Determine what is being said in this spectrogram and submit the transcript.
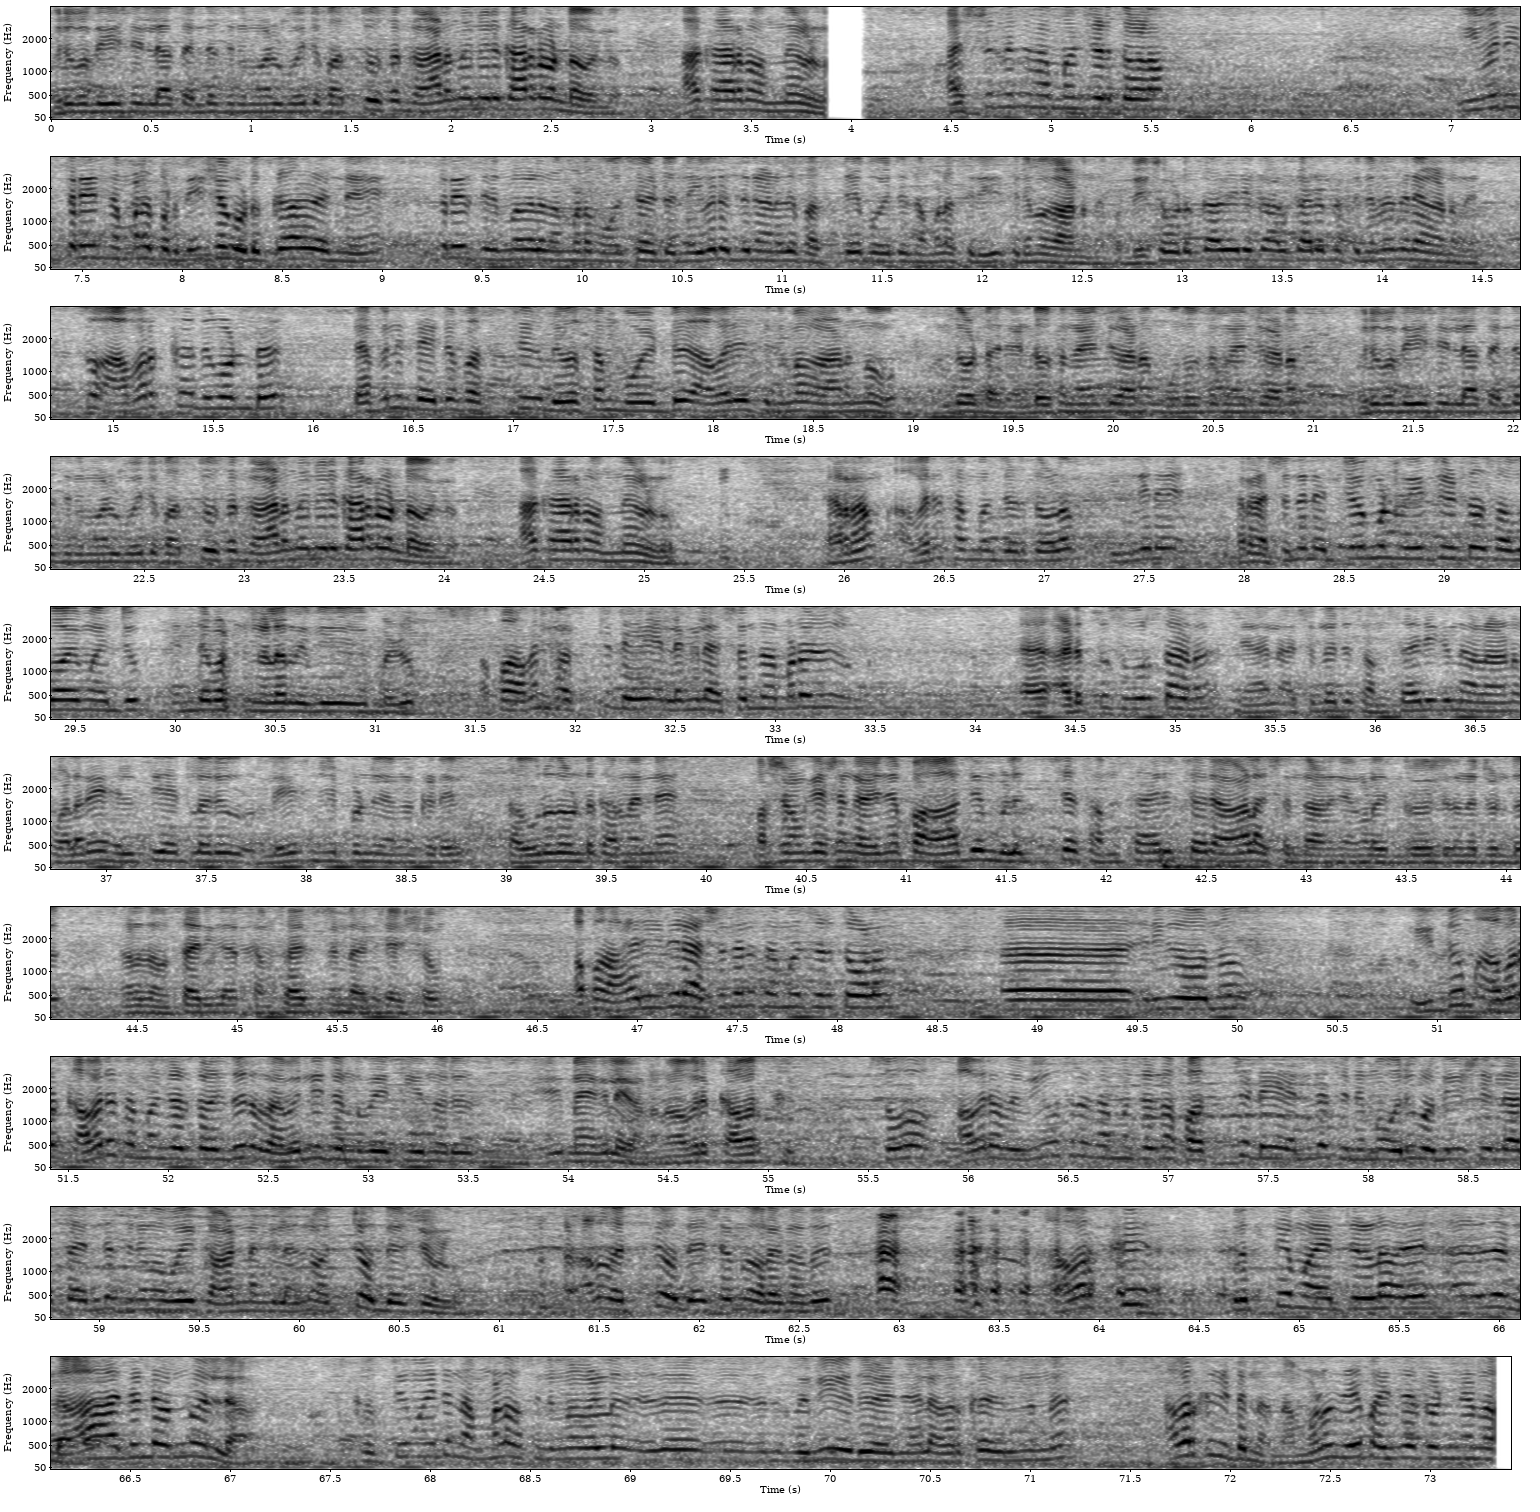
ഒരു പ്രതീക്ഷയില്ലാത്ത എന്റെ സിനിമകൾ പോയിട്ട് ഫസ്റ്റ് ദിവസം കാണുന്നതിന് ഒരു കാരണം ഉണ്ടാവുമല്ലോ. ആ കാരണം ഒന്നേ ഉള്ളൂ. അശ്വിനെ സംബന്ധിച്ചിടത്തോളം ഇവർ ഇത്രയും നമ്മൾ പ്രതീക്ഷ കൊടുക്കാതെ തന്നെ ഇത്രയും സിനിമകൾ നമ്മുടെ മോശമായിട്ട് തന്നെ ഇവരെന്തിനാണ് ഇത് ഫസ്റ്റ് ഡേ പോയിട്ട് നമ്മളെ സിരീസ് സിനിമ കാണുന്നത്? പ്രതീക്ഷ കൊടുക്കാതെ ഇരിക്കുന്ന ആൾക്കാരെന്ന് സിനിമ എന്തിനാണ് കാണുന്നത്. സോ അവർക്ക് അതുകൊണ്ട് ഡെഫിനറ്റ് ആയിട്ട് ഫസ്റ്റ് ദിവസം പോയിട്ട് അവർ സിനിമ കാണുന്നു. എന്തുകൊണ്ടാണ് രണ്ട് ദിവസം കഴിഞ്ഞിട്ട് കാണാം മൂന്ന് ദിവസം കഴിഞ്ഞിട്ട് കാണാം. ഒരു പ്രതീക്ഷയില്ലാത്ത എന്റെ സിനിമകൾ പോയിട്ട് ഫസ്റ്റ് ദിവസം കാണുന്നതിന് ഒരു കാരണം ഉണ്ടാവുമല്ലോ. ആ കാരണം ഒന്നേ ഉള്ളൂ. കാരണം അവരെ സംബന്ധിച്ചിടത്തോളം ഇങ്ങനെ അശ്വന്തൻ ഏറ്റവും കൂടുതൽ റീച്ച് കിട്ടുക സ്വാഭാവികമായിട്ടും എന്റെ പടങ്ങൾ റിവ്യൂ ചെയ്യുമ്പോഴും. അപ്പോൾ അവൻ ഫസ്റ്റ് ഡേ അല്ലെങ്കിൽ അശ്വന്ത് നമ്മുടെ ഒരു അടുത്ത സുഹൃത്താണ്. ഞാൻ അശ്വന്തായിട്ട് സംസാരിക്കുന്ന ആളാണ്. വളരെ ഹെൽത്തി ആയിട്ടുള്ള ഒരു റിലേഷൻഷിപ്പ് ഉണ്ട് ഞങ്ങൾക്കിടയിൽ. സൗഹൃദമുണ്ട് കാരണം എന്നെ വർഷങ്ങൾക്ക് ശേഷം കഴിഞ്ഞപ്പോൾ ആദ്യം വിളിച്ച് സംസാരിച്ച ഒരാൾ അശ്വന്താണ്. ഞങ്ങൾ ഇന്റർവ്യൂവിൽ ഇരുന്നിട്ടുണ്ട്. ഞങ്ങൾ സംസാരിക്കാൻ സംസാരിച്ചിട്ടുണ്ട് അതിനുശേഷവും. അപ്പോൾ ആ രീതിയിൽ അശ്വന്തനെ സംബന്ധിച്ചിടത്തോളം എനിക്ക് തോന്നുന്നു ഇതും അവർക്ക് അവരെ സംബന്ധിച്ചിടത്തോളം ഇതൊരു റവന്യൂ ജനറേറ്റ് ചെയ്യുന്ന ഒരു മേഖലയാണ്. അവർക്ക് അവർക്ക് സോ അവരെ റിവ്യൂസിനെ സംബന്ധിച്ചിടത്തോളം ഫസ്റ്റ് ഡേ എന്റെ സിനിമ ഒരു പ്രതീക്ഷയില്ലാത്ത എന്റെ സിനിമ പോയി കാണണമെങ്കിൽ അതിന് ഒറ്റ ഉദ്ദേശമേ ഉള്ളൂ. അത് ഒറ്റ ഉദ്ദേശം എന്ന് പറയുന്നത്. അവർക്ക് കൃത്യമായിട്ടുള്ള ഒരു ഇതുണ്ട്. ആ അജണ്ട ഒന്നുമല്ല. കൃത്യമായിട്ട് നമ്മളെ സിനിമകൾ റിവ്യൂ ചെയ്ത് കഴിഞ്ഞാൽ അവർക്ക് അതിൽ നിന്ന് അവർക്ക് കിട്ടുന്ന നമ്മളും ഇതേ പൈസ ഒക്കെ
